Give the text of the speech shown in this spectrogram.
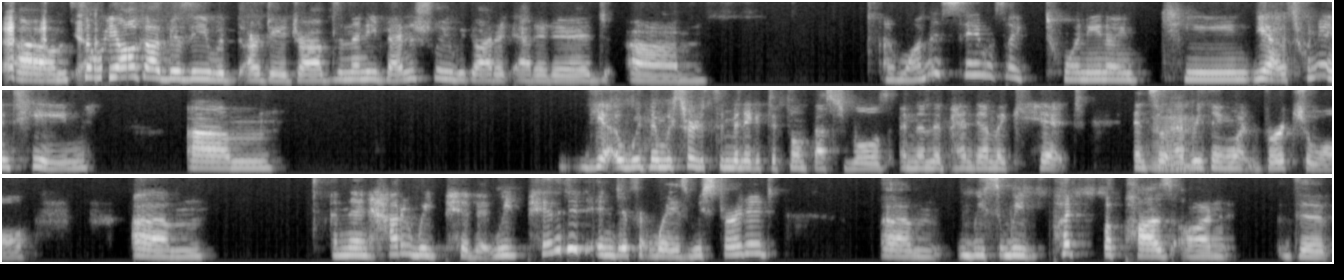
Um, Yeah. So we all got busy with our day jobs, and then eventually we got it edited. Um, I want to say it was like 2019. Yeah, it was 2019. Um, yeah, then we started submitting it to film festivals, and then the pandemic hit, and so Mm. everything went virtual. Um, and then how did we pivot? We pivoted in different ways. We started, um, we we put a pause on the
